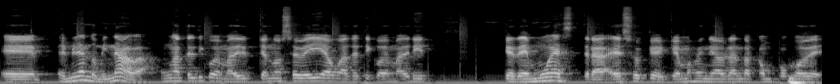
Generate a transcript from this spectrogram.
eh, el Milan dominaba. Un Atlético de Madrid que no se veía, un Atlético de Madrid que demuestra eso que, hemos venido hablando acá un poco del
